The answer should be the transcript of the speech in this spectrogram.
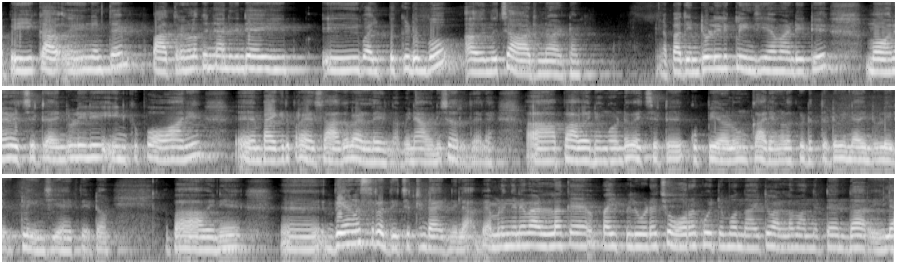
അപ്പോൾ ഈ ഇങ്ങനത്തെ പാത്രങ്ങളൊക്കെ ഞാനിതിന്റെ ഈ ഈ വലിപ്പക്കിടുമ്പോൾ അതൊന്ന് ചാടണം കേട്ടോ. അപ്പോൾ അതിന്റെ ഉള്ളിൽ ക്ലീൻ ചെയ്യാൻ വേണ്ടിയിട്ട് മോനെ വെച്ചിട്ട് അതിന്റെ ഉള്ളിൽ എനിക്ക് പോകാൻ ഭയങ്കര പ്രയസാകെ വെള്ളമായിരുന്നു. പിന്നെ അവന് ചെറുതല്ലേ. അപ്പോൾ അവനും കൊണ്ട് വെച്ചിട്ട് കുപ്പികളും കാര്യങ്ങളൊക്കെ എടുത്തിട്ട് പിന്നെ അതിന്റെ ഉള്ളിൽ ക്ലീൻ ചെയ്യായിരുന്നു കേട്ടോ. അപ്പോൾ അവന് ഇത് ഞങ്ങൾ ശ്രദ്ധിച്ചിട്ടുണ്ടായിരുന്നില്ല. നമ്മളിങ്ങനെ വെള്ളമൊക്കെ പൈപ്പിലൂടെ ചോറൊക്കെ ഊറ്റുമ്പോൾ ഒന്നായിട്ട് വെള്ളം വന്നിട്ട് എന്താ അറിയില്ല.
